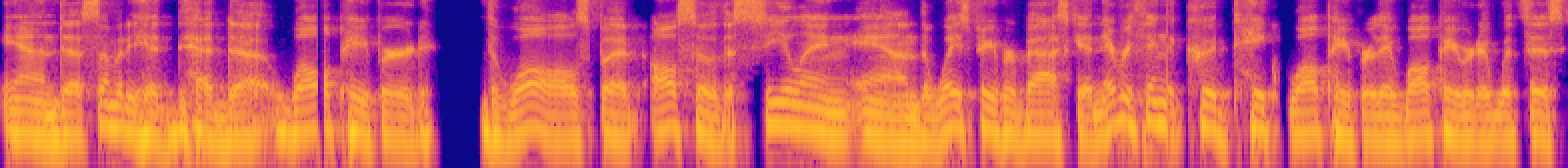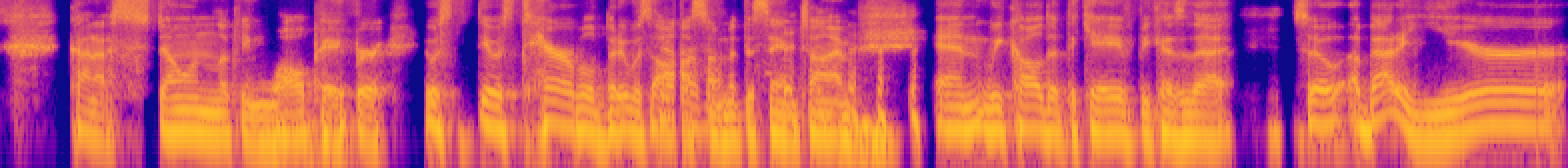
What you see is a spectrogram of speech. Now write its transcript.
And uh, somebody had had uh, wallpapered the walls, but also the ceiling and the waste paper basket and everything that could take wallpaper. They wallpapered it with this kind of stone looking wallpaper. It was it was terrible, but it was terrible. awesome at the same time. and we called it the cave because of that. So about a year,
